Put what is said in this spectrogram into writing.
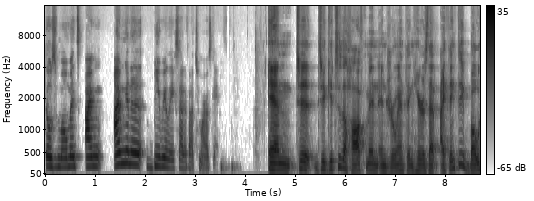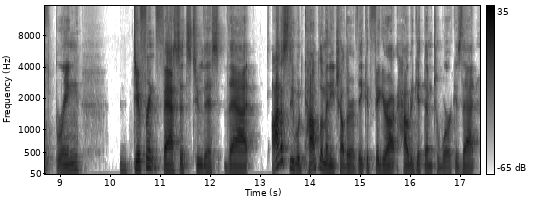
those moments I'm I'm going to be really excited about tomorrow's game. And to to get to the Hoffman and Drouin thing here is that I think they both bring different facets to this that honestly would complement each other if they could figure out how to get them to work is that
